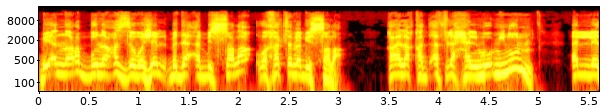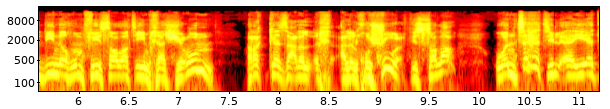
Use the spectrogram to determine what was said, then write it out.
بأن ربنا عز وجل بدأ بالصلاة وختم بالصلاة. قال قد أفلح المؤمنون الذين هم في صلاتهم خاشعون ركز على على الخشوع في الصلاة وانتهت الآيات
